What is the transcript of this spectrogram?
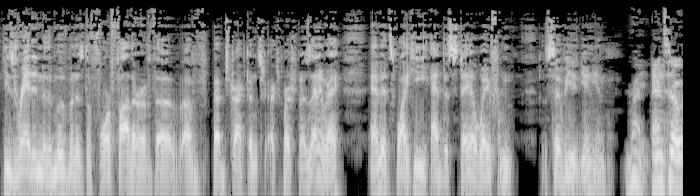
he's read into the movement as the forefather of the of abstract expressionism anyway, and it's why he had to stay away from the Soviet Union. Right. And so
